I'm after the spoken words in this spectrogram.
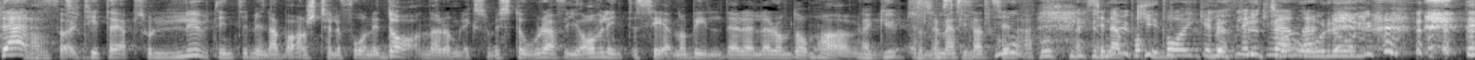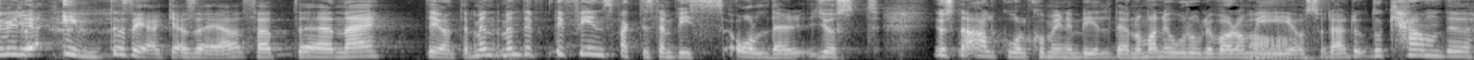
därför tittar jag absolut inte i mina barns telefon idag när de liksom är stora. För jag vill inte se några bilder eller om de har Nej, gud, smsat sina, Oh, sina po- pojk eller flickvänner. det vill jag inte se kan jag säga. Så att, eh, nej. Det gör jag inte. Men, men det, det finns faktiskt en viss ålder, just, just när alkohol kommer in i bilden och man är orolig var de är och sådär. Då, då kan det,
